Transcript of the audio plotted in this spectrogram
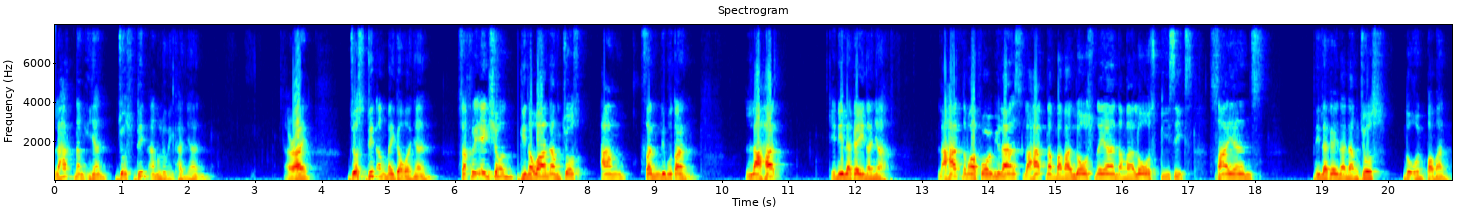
lahat ng iyan, Diyos din ang lumikha niyan. Alright? Diyos din ang may gawa niyan. Sa creation, ginawa ng Diyos ang sanlibutan. Lahat, inilagay na niya. Lahat ng mga formulas, lahat ng mga laws na yan, ng mga laws, physics, science, nilagay na ng Diyos noon pa man.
